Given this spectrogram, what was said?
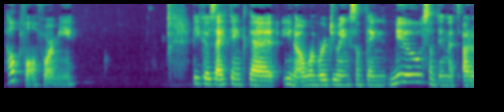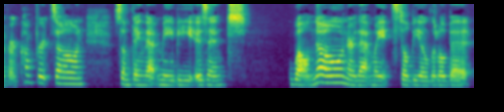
helpful for me. Because I think that, you know, when we're doing something new, something that's out of our comfort zone, something that maybe isn't well known or that might still be a little bit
